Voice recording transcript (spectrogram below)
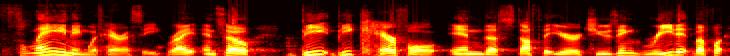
flaming with heresy, right? And so be be careful in the stuff that you're choosing. Read it before.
